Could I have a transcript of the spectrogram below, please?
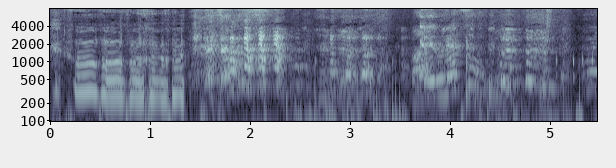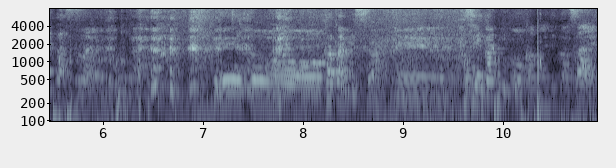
ふんふんふんふんバレるやつやん声出すなよえーと片道さん、えー、派生カンニングを考えてください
